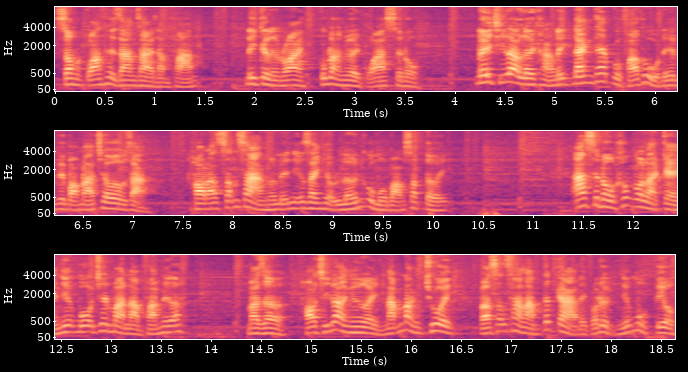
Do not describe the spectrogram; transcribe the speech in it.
sau một quãng thời gian dài đàm phán, Declan Rice cũng là người của Arsenal. Đây chính là lời khẳng định đanh thép của pháo thủ đến với bóng đá châu Âu rằng họ đã sẵn sàng hướng đến những danh hiệu lớn của mùa bóng sắp tới. Arsenal không còn là kẻ nhượng bộ trên bàn đàm phán nữa, mà giờ họ chính là người nắm đằng chuôi và sẵn sàng làm tất cả để có được những mục tiêu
